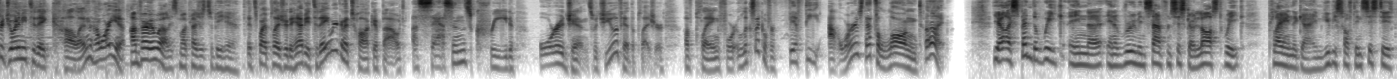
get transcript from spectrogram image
Thanks for joining me today, Colin. How are you? I'm very well. It's my pleasure to be here. It's my pleasure to have you. Today, we're going to talk about Assassin's Creed Origins, which you have had the pleasure of playing for, it looks like over 50 hours. That's a long time. Yeah, I spent the week in, uh, in a room in San Francisco last week playing the game. Ubisoft insisted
